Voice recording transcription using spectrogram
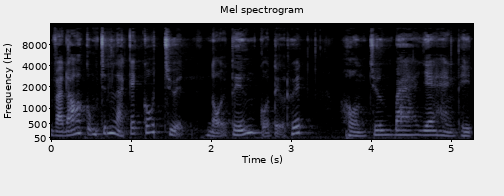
và đó cũng chính là cái cốt truyện nổi tiếng của tiểu thuyết Hồn chương 3 Gia hàng thịt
